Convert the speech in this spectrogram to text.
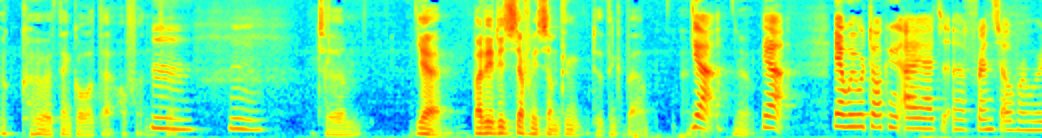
occur, thank God, that often. So, Hmm. but, um, yeah, but it is definitely something to think about. Yeah. Yeah. Yeah. Yeah, we were talking. I had uh, friends over, and we were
